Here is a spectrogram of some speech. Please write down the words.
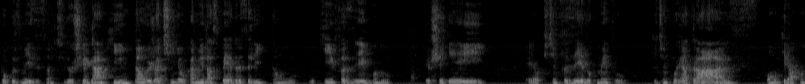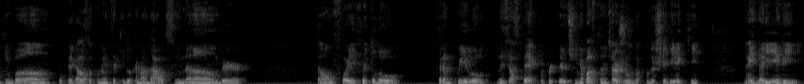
poucos meses antes de eu chegar aqui, então eu já tinha o caminho das pedras ali. Então, o, o que fazer quando eu cheguei, é, o que tinha que fazer, documento que tinha que correr atrás, como criar conta em banco, pegar os documentos aqui do Canadá, o SIN number. Então, foi, foi tudo tranquilo nesse aspecto, porque eu tinha bastante ajuda quando eu cheguei aqui. E daí ele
